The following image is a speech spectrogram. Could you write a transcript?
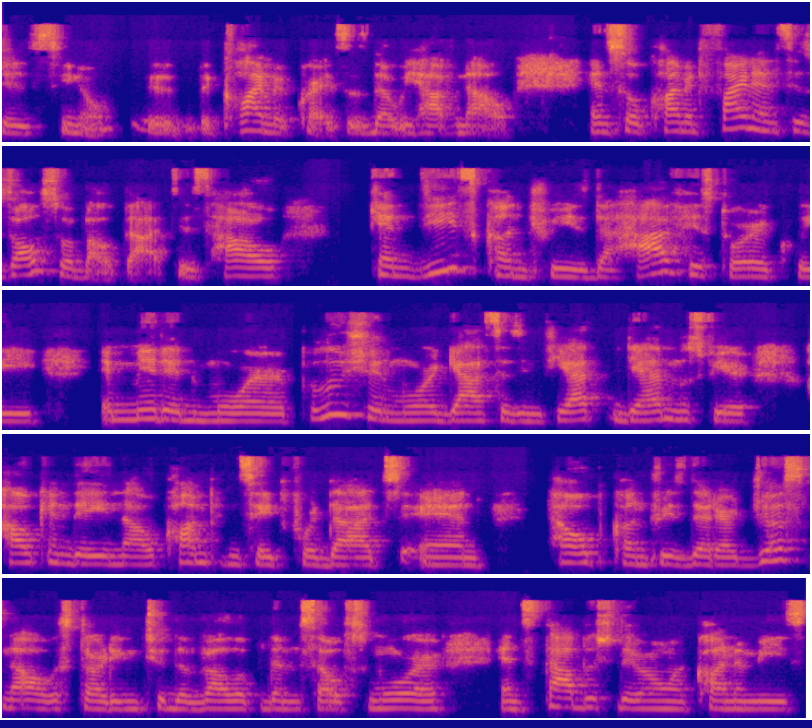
is you know uh, the climate crisis that we have now. And so climate finance is also about that is how can these countries that have historically emitted more pollution more gases into the atmosphere how can they now compensate for that and help countries that are just now starting to develop themselves more and establish their own economies?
